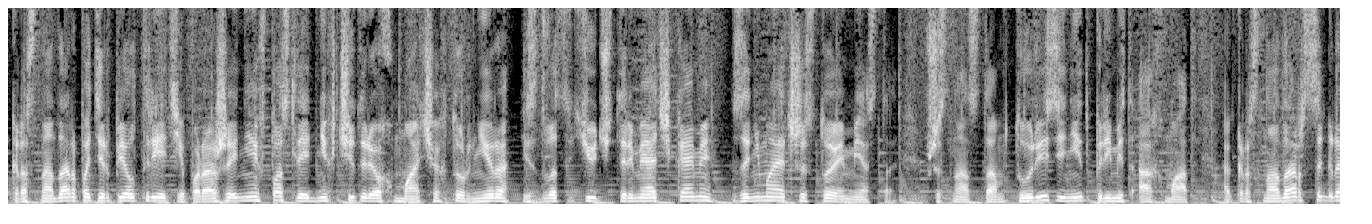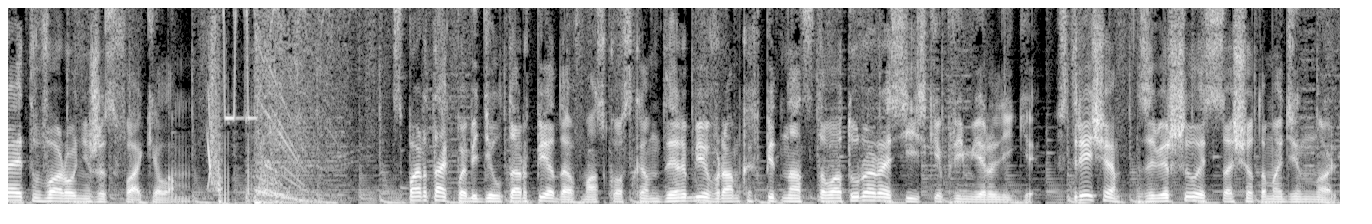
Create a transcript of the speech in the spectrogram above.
Краснодар потерпел третье поражение в последних четырех матчах турнира и с 24 очками занимает шестое место. В 16-м туре «Зенит» примет «Ахмат», а Краснодар сыграет в Воронеже с «Факелом». «Спартак» победил «Торпедо» в московском дерби в рамках 15-го тура российской премьер-лиги. Встреча завершилась со счетом 1-0.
